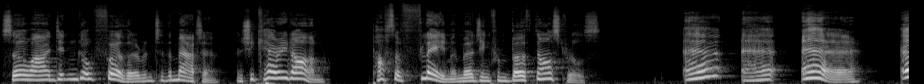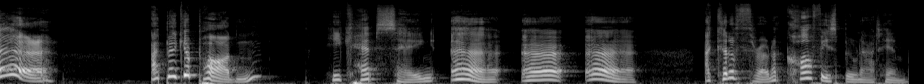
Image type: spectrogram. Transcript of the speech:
so I didn't go further into the matter, and she carried on, puffs of flame emerging from both nostrils. Er, er, er, er. I beg your pardon? He kept saying er, er, er. I could have thrown a coffee spoon at him.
